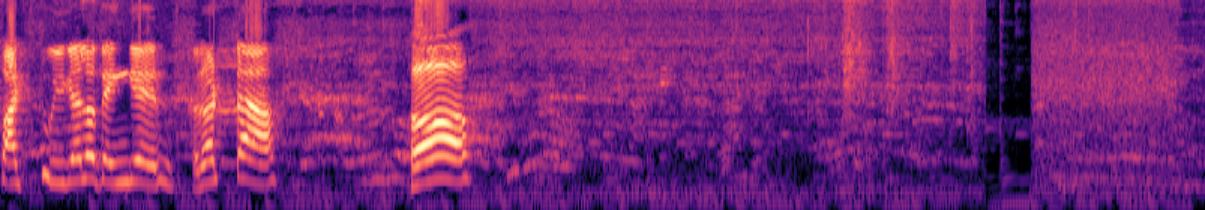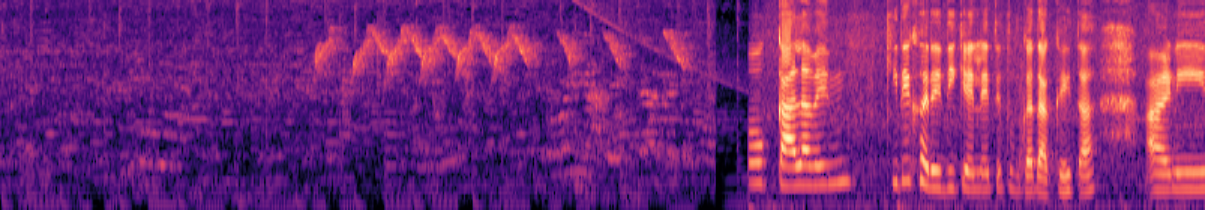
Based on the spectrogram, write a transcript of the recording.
फाटूय गेलो तेंगेर रडटा ह. ओ काल हांवें कितें खरेदी केलें तें तुमकां दाखयता. आनी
